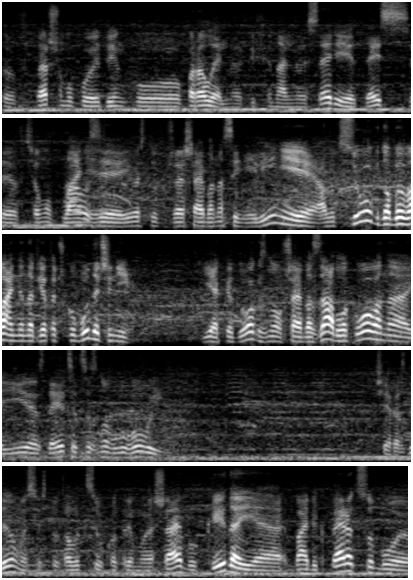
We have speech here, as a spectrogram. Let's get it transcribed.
в першому поєдинку паралельної півфінальної серії десь в цьому плані. І ось тут вже шайба на синій лінії. Олексюк, добивання на п'яточку буде чи ні? Є кидок, знов шайба заблокована, і здається, це знов луговий. Ще раз дивимося, ось тут Олексюк отримує шайбу, кидає Бабік перед собою,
